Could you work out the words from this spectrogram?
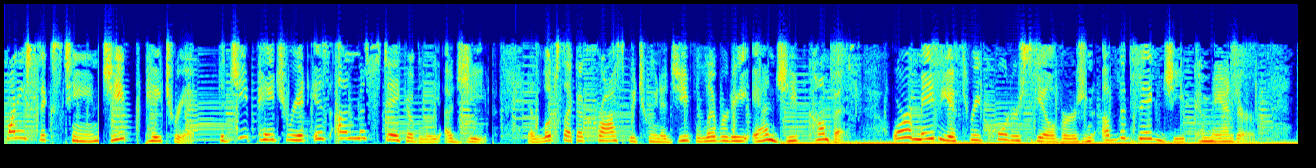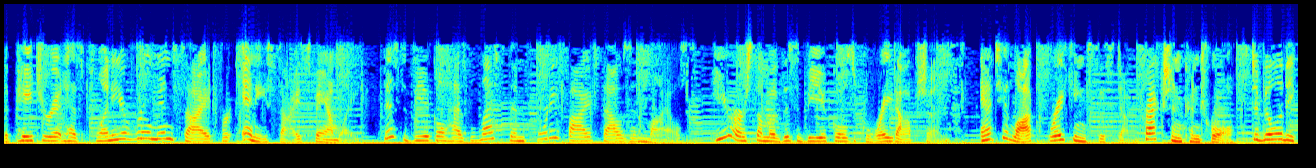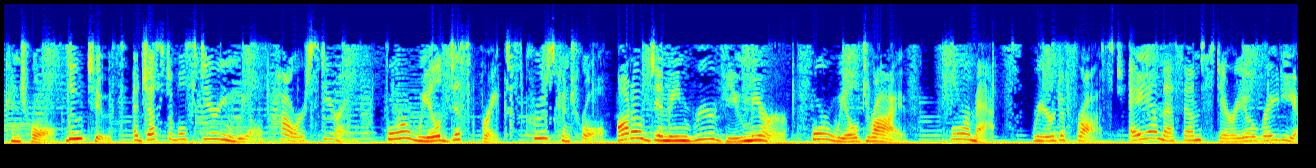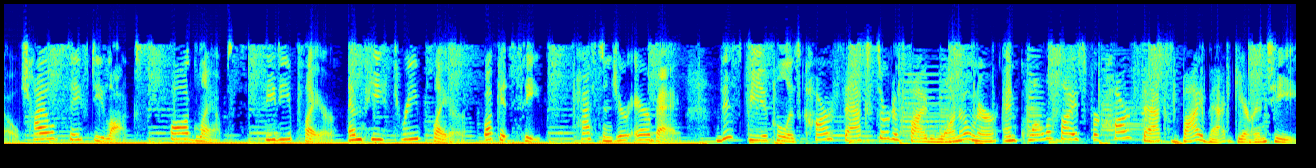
2016 Jeep Patriot. The Jeep Patriot is unmistakably a Jeep. It looks like a cross between a Jeep Liberty and Jeep Compass, or maybe a three-quarter scale version of the big Jeep Commander. The Patriot has plenty of room inside for any size family. This vehicle has less than 45,000 miles. Here are some of this vehicle's great options. Anti-lock braking system, traction control, stability control, Bluetooth, adjustable steering wheel, power steering, four-wheel disc brakes, cruise control, auto-dimming rear view mirror, four-wheel drive, floor mats, rear defrost, AM FM stereo radio, child safety locks, fog lamps, CD player, MP3 player, bucket seats, passenger airbag. This vehicle is Carfax certified one owner and qualifies for Carfax buyback guarantee.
